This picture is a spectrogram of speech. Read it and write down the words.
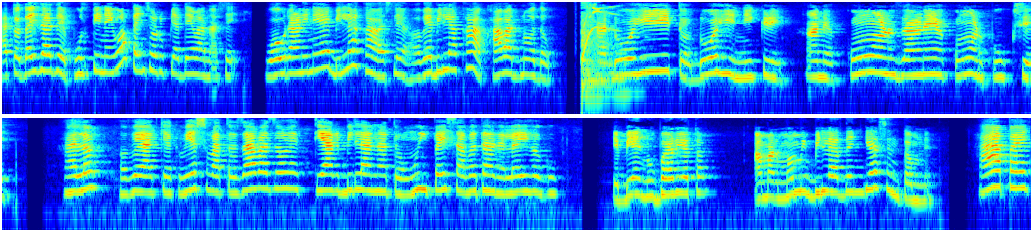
હા તો દઈ જાજે, ભૂલતી નહીં હો, ત્રણસો રૂપિયા દેવાના છે. વહુરાણીને બિલા ખાવા છે, હવે બિલા ખા, ખાવા જ ન દઉં. આ ડોહી તો ડોહી નીકળી, અને કોણ જાણે કોણ ભૂખશે. હાલો, હવે આ ક્યાંક વેસવા તો જવા જોઈએ ત્યાર બિલાના તો હું પૈસા વધારે લઈ શકું એ બેન ઊભા રહ્યો તો અમાર મમ્મી બિલા દઈને ગયા છે ને તમને? હા ભાઈ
